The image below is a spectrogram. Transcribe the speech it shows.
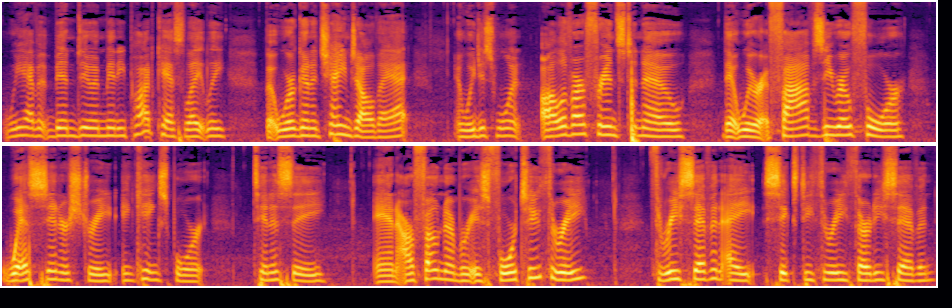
we haven't been doing many podcasts lately, but we're going to change all that. And we just want all of our friends to know that we're at 504 West Center Street in Kingsport, Tennessee. And our phone number is 423 378 6337.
